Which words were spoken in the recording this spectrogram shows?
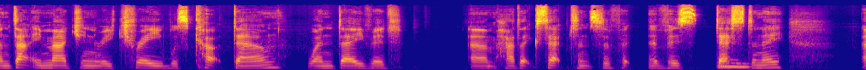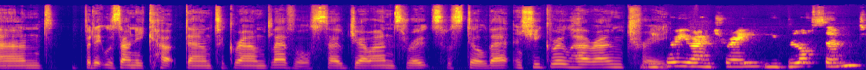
and that imaginary tree was cut down when David um, had acceptance of of his destiny, and but it was only cut down to ground level. So Joanne's roots were still there, and she grew her own you tree. grew your own tree, you blossomed.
